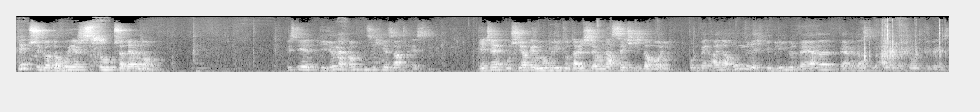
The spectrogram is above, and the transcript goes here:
Ty przygotowujesz stół przede mną. Wisst ihr, die Jünger konnten sich hier satt essen. Wiecie, uczniowie mogli tutaj się nasycić do woli. Und wenn einer hungrig geblieben wäre, wäre das die eigene Schuld gewesen.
